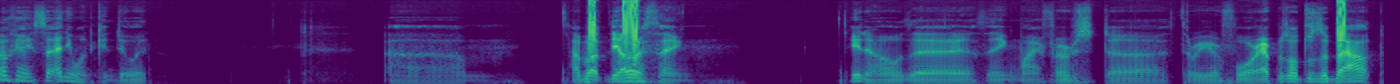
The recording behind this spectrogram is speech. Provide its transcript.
Okay, so anyone can do it. Um, how about the other thing? You know, the thing my first uh, three or four episodes was about.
